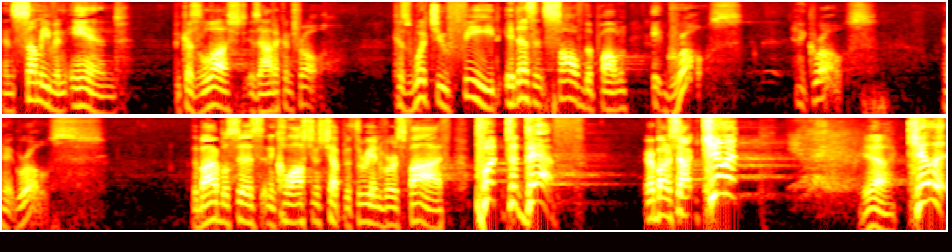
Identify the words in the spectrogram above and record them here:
and some even end because lust is out of control. Because what you feed, it doesn't solve the problem, it grows. And it grows. And it grows. The Bible says in Colossians chapter 3 and verse 5, put to death. Everybody shout, kill it. Kill it. Yeah, kill it.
